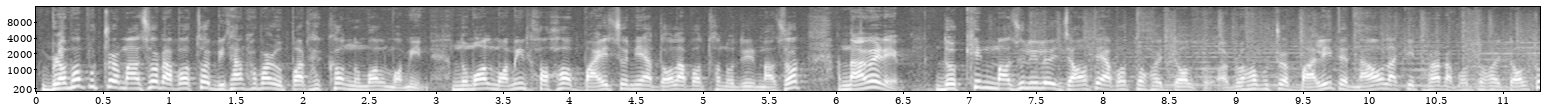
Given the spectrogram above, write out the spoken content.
ব্ৰহ্মপুত্ৰৰ মাজত আবদ্ধ বিধানসভাৰ উপাধ্যক্ষ নুমল মমিন। নুমল মমিনসহ বাইছজনীয়া দল আবদ্ধ নদীৰ মাজত নাৱেৰে দক্ষিণ মাজুলীলৈ যাওঁতে আবদ্ধ হয় দলটো। আৰু ব্ৰহ্মপুত্ৰৰ বালিত নাও লাকি ধৰাত আবদ্ধ হয় দলটো।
